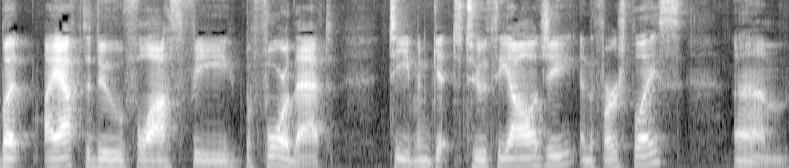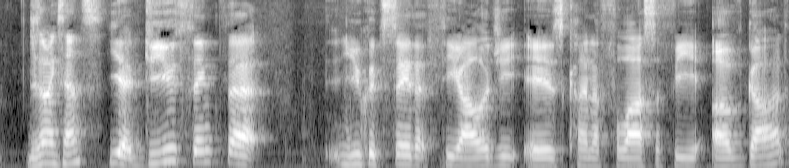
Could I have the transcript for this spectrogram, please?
But I have to do philosophy before that to even get to theology in the first place. Um, does that make sense? Yeah. Do you think that you could say that theology is kind of philosophy of God?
